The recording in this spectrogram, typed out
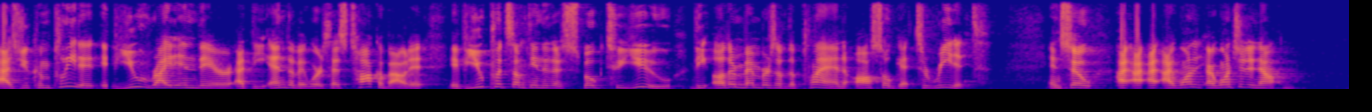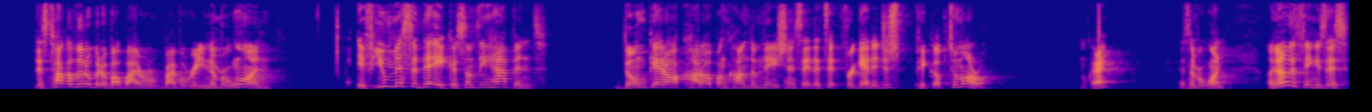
as you complete it, if you write in there at the end of it where it says talk about it, if you put something that spoke to you, the other members of the plan also get to read it. And so I, I, I, want, I want you to now, let's talk a little bit about Bible, Bible reading. Number one, if you miss a day because something happened, don't get all caught up on condemnation and say, that's it, forget it. Just pick up tomorrow. Okay? That's number one. Another thing is this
